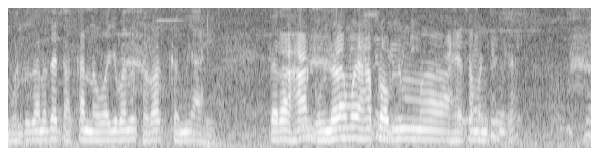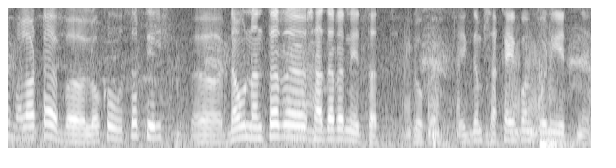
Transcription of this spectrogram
मतदानाचा टक्का नऊ वाजेपर्यंत सर्वात कमी आहे. तर हा गोंधळामुळे हा प्रॉब्लेम आहे असं म्हणता येईल का मला वाटतं लोक उतरतील. नऊ नंतर साधारण येतात लोक. एकदम सकाळी पण कोणी येत नाही.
